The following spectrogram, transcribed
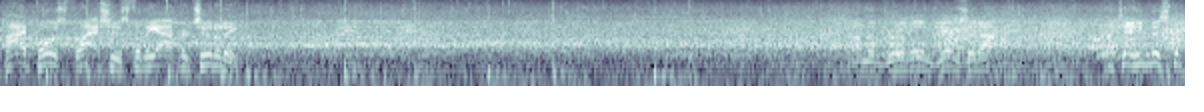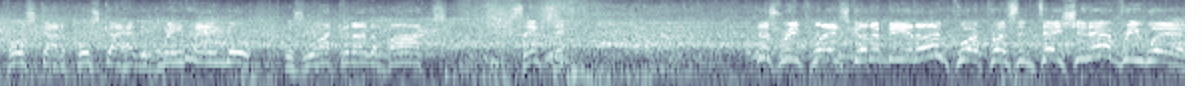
High post flashes for the opportunity. On the dribble, gives it up. I'll tell you, he missed the post guy. The post guy had the great angle, was locking on the box. Sinks it. This replay is going to be an encore presentation everywhere.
